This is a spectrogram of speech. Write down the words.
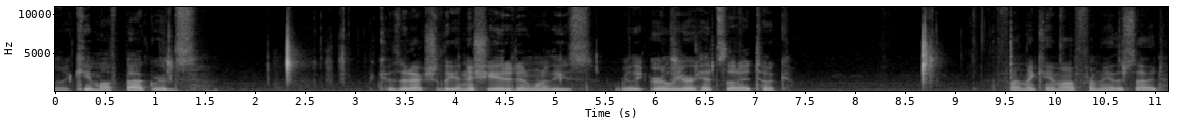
Well, it came off backwards because it actually initiated in one of these really earlier hits that I took. Finally came off from the other side.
